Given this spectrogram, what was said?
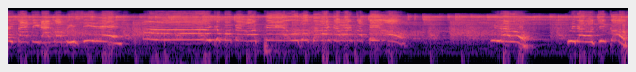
¡Me está tirando misiles! ¡Ay, cómo me golpeo! ¡Uno te va a acabar conmigo! ¡Cuidado! ¡Cuidado, chicos!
